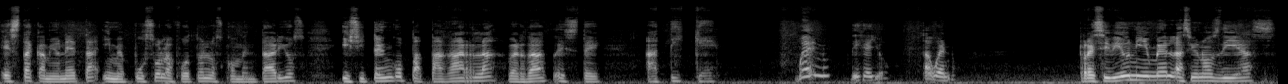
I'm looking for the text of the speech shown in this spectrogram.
esta camioneta y me puso la foto en los comentarios. Y si tengo para pagarla, ¿verdad? Este, ¿a ti qué? Bueno, dije yo, está bueno. Recibí un email hace unos días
